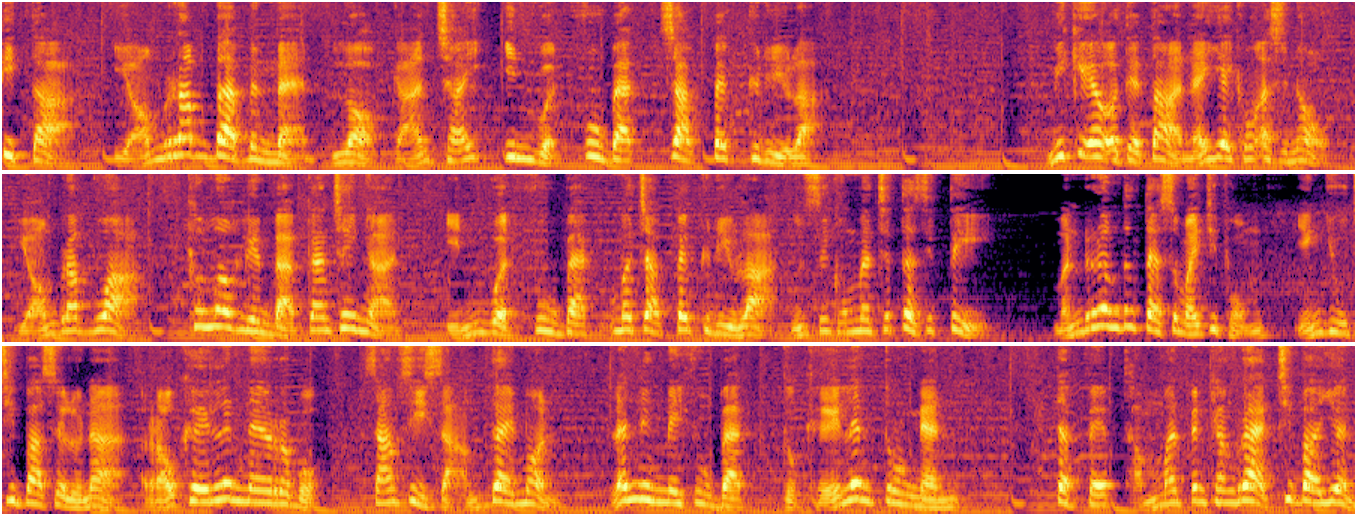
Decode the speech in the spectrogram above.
ติตายอมรับแบบแมนๆหลอกการใช้ Inward Fullback จากเป๊ปกูดิล่ามิเกลอเตต้าในใหญ่ของอาร์เซนอลยอมรับว่าเขาลอกเลียนแบบการใช้งาน Inward Fullback มาจากเป๊ปกูดิล่ากุนซื้อของแมนเชสเตอร์ซิตี้มันเริ่มตั้งแต่สมัยที่ผมยังอยู่ที่บาร์เซโลนาเราเคยเล่นในระบบ 3-4-3 Diamond และหนึ่งใน Fullback ก็เคยเล่นตรงนั้น แต่เป๊ปทำมันเป็นครั้งแรกที่บาเยน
